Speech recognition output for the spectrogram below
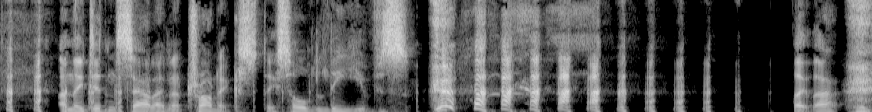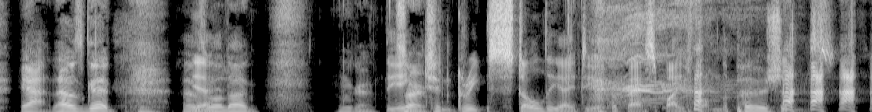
and they didn't sell electronics, they sold leaves. like that. Yeah, that was good. That was Yeah. well done. Okay, The sorry. ancient Greeks stole the idea for Best Buy from the Persians.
